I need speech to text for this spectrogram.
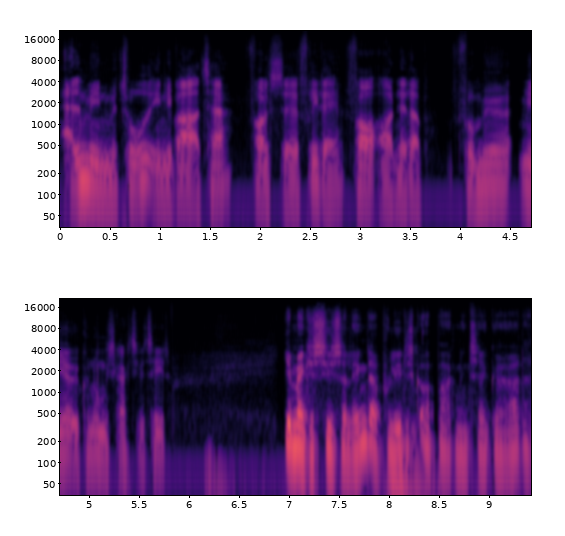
almen metode egentlig bare at tage folks øh, fridag for at netop få mere, mere økonomisk aktivitet? Ja, man kan sige, så længe der er politisk opbakning til at gøre det,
